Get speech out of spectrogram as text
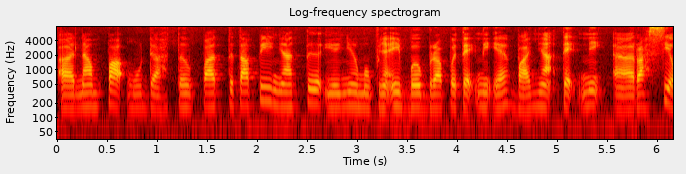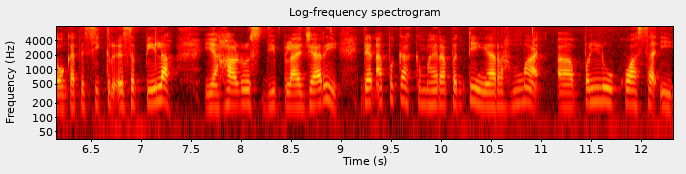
uh, nampak mudah tepat tetapi nyata ianya mempunyai beberapa teknik ya banyak teknik uh, rahsia orang kata secret recipe lah yang harus dipelajari. Dan apakah kemahiran penting yang Rahmat uh, perlu kuasai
